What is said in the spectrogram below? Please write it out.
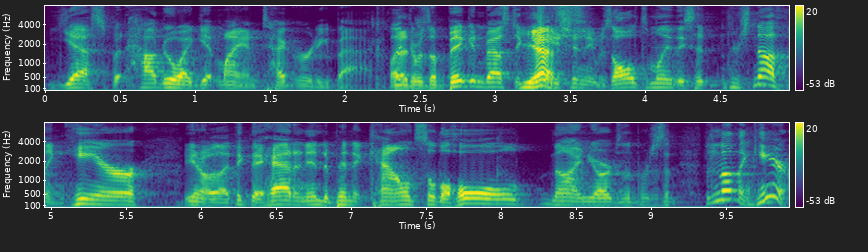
Yes, but how do I get my integrity back? Like there was a big investigation. Yes. It was ultimately, they said, There's nothing here. You know, I think they had an independent counsel, the whole nine yards. And the person said, There's nothing here.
